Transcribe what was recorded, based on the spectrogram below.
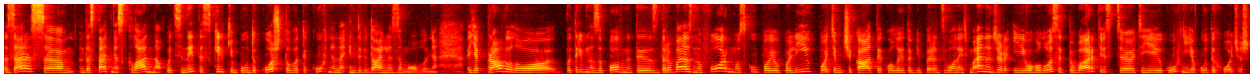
Зараз е, достатньо складно оцінити, скільки буде коштувати кухня на індивідуальне замовлення. Як правило, потрібно заповнити здоровезну форму з купою полів, потім чекати, коли тобі передзвонить менеджер і оголосить ту вартість е, тієї кухні, яку ти хочеш.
